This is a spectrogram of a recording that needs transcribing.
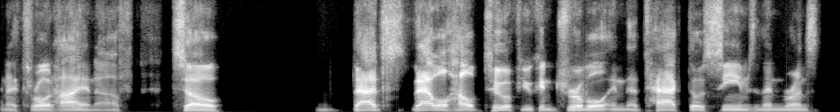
and I throw it high enough. So that's that will help too if you can dribble and attack those seams and then runs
